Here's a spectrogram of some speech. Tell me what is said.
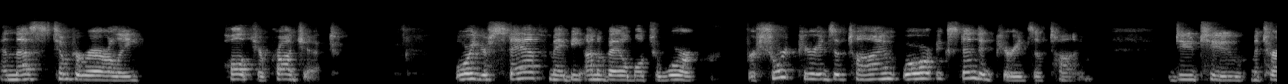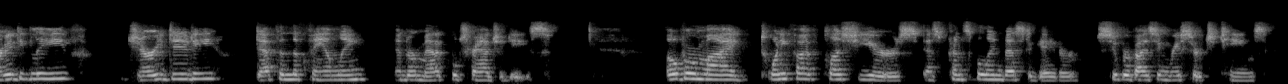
and thus temporarily halt your project. Or your staff may be unavailable to work for short periods of time or extended periods of time due to maternity leave, jury duty, death in the family, and or medical tragedies. Over my 25 plus years as principal investigator, supervising research teams,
